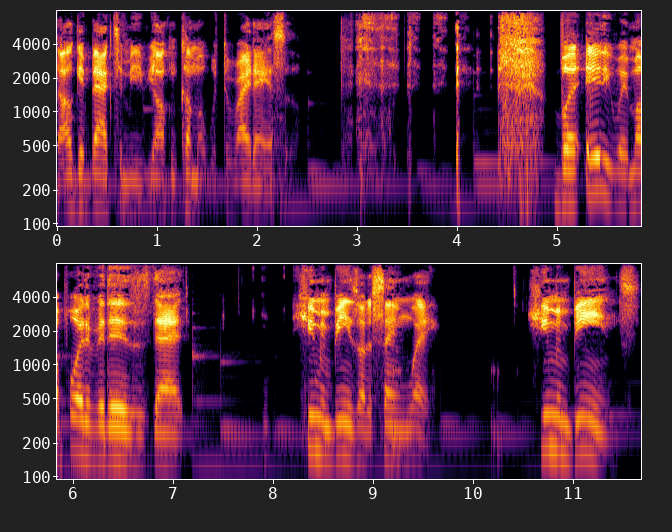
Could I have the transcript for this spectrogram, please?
I'll get back to me if y'all can come up with the right answer. But anyway, my point of it is, is that human beings are the same way. Human beings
